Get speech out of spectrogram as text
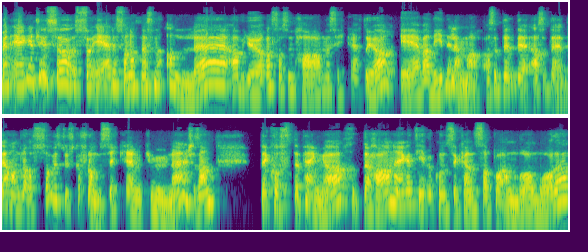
Men egentlig så, så, er det sånn at nesten alle avgjørelser som har med sikkerhet å gjøre, er verdidilemmaer. Altså det, det, altså det, det, handler også hvis du skal flomsikre en kommune. ikke sant? Det koster penger, det har negative konsekvenser på andre områder.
